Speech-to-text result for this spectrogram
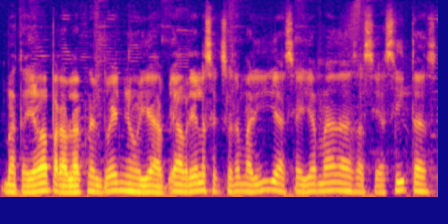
batallaba para hablar con el dueño, ya, abría la sección amarilla, hacía llamadas, hacía citas.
